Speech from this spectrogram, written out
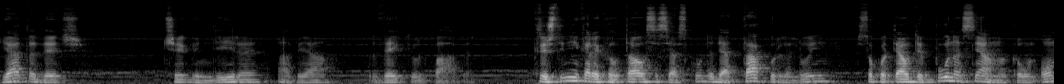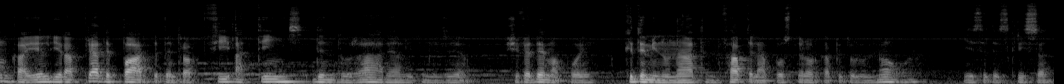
Iată deci ce gândire avea vechiul Pavel. Creștinii care căutau să se ascundă de atacurile lui socoteau de bună seamă că un om ca el era prea departe pentru a fi atins de îndurarea lui Dumnezeu. Și vedem apoi cât de minunat în Faptele Apostolilor, capitolul 9, este descrisă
